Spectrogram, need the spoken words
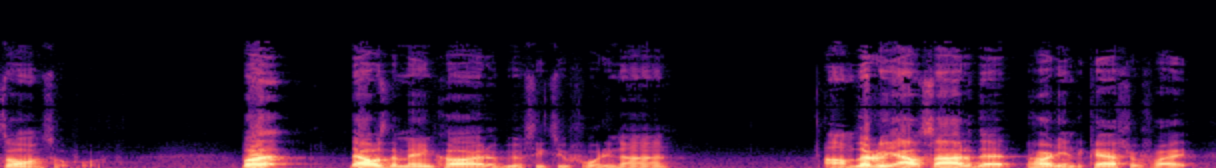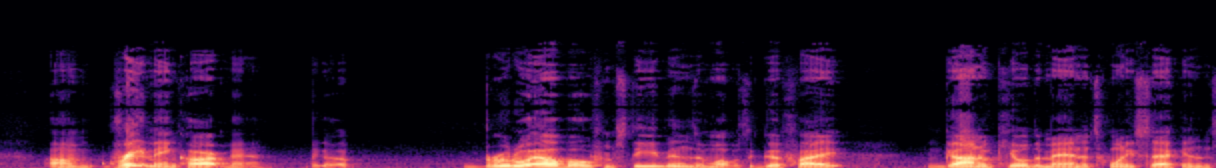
So on and so forth. But that was the main card of UFC 249. Um, literally outside of that Hardy and the Castro fight, um, great main card, man. Like a brutal elbow from Stephens and what was a good fight. Ngannou killed the man in 20 seconds.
